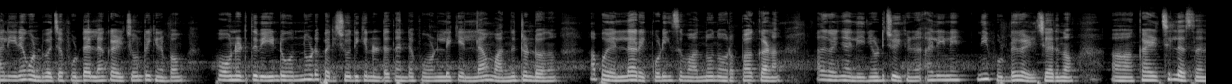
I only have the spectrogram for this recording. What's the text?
അലീന കൊണ്ടുവച്ച ഫുഡെല്ലാം കഴിച്ചുകൊണ്ടിരിക്കുന്നപ്പം ഫോൺ എടുത്ത് വീണ്ടും ഒന്നുകൂടെ പരിശോധിക്കുന്നുണ്ട്. തന്റെ ഫോണിലേക്ക് എല്ലാം വന്നിട്ടുണ്ടോ വന്നിട്ടുണ്ടോയെന്ന് അപ്പോൾ എല്ലാ റെക്കോർഡിങ്സും വന്നു എന്ന് ഉറപ്പാക്കണം. അത് കഴിഞ്ഞ് അലീനയോട് ചോദിക്കണം അലീനെ നീ ഫുഡ് കഴിച്ചായിരുന്നോ? കഴിച്ചില്ല സൻ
